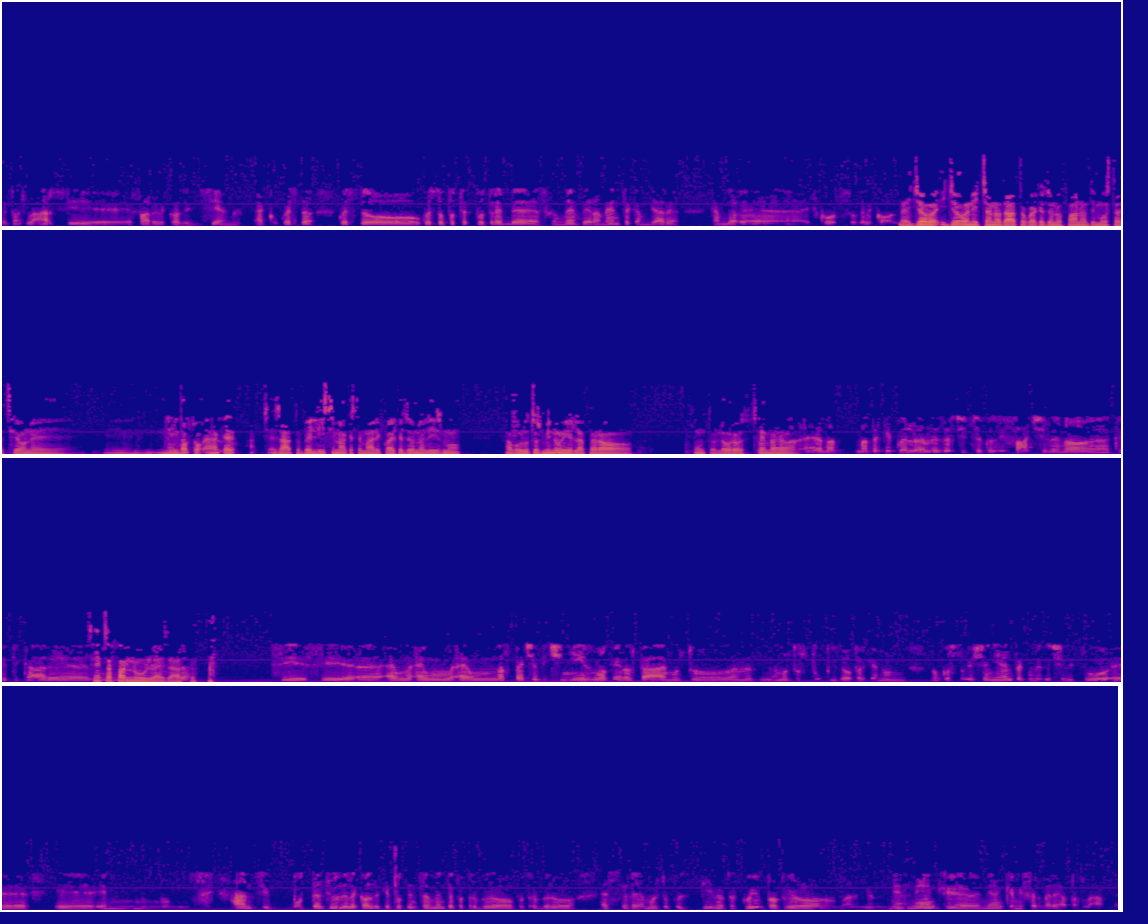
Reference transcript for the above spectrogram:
e parlarsi e fare le cose insieme. Ecco, questo, questo, questo potrebbe secondo me veramente cambiare cambiare il corso delle cose. Beh, i, giovani, i, giovani, ci hanno dato qualche giorno fa una dimostrazione eh, sì, dopo, anche, esatto, bellissima, anche se magari qualche giornalismo ha voluto sminuirla, però appunto loro sembrano... Vabbè, ma, eh, ma, ma, perché quello è un esercizio così facile, no? Eh, criticare... Senza far nulla, sempre. esatto. Sì, sì, eh, è, un, è, un, è, una specie di cinismo che in realtà è molto, è molto stupido perché non, non, costruisce niente, come dicevi tu, e, e, e anzi butta giù delle cose che potenzialmente potrebbero, potrebbero essere molto positive, per cui proprio neanche, neanche mi fermerei a parlarne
